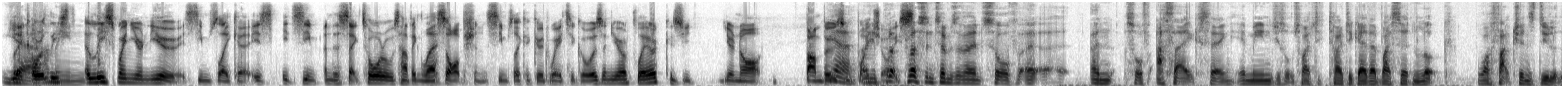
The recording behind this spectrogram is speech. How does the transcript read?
Like, Yeah, or at I least mean- at least when you're new, it seems like a it's it seems and the sectorals having less options seems like a good way to go as a newer player because you you're not bamboozled yeah, by I mean, pl- choice. plus in terms of a sort of uh, an sort of aesthetics thing, it means you sort of try to tie together by a certain look. While factions do look,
